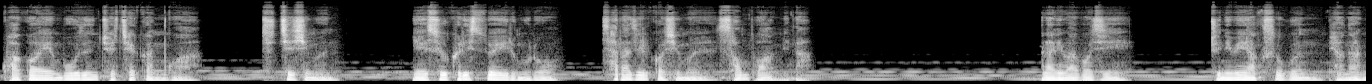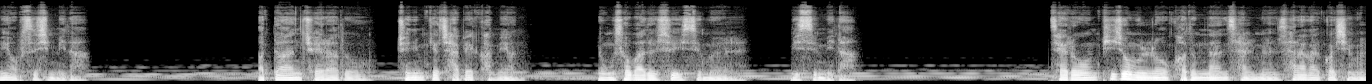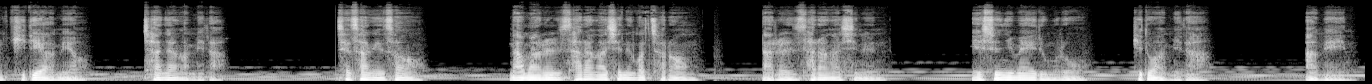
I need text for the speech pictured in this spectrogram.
과거의 모든 죄책감과 수치심은 예수 그리스도의 이름으로 사라질 것임을 선포합니다. 하나님 아버지, 주님의 약속은 변함이 없으십니다. 어떠한 죄라도 주님께 자백하면 용서받을 수 있음을 믿습니다. 새로운 피조물로 거듭난 삶을 살아갈 것임을 기대하며 찬양합니다. 세상에서 나만을 사랑하시는 것처럼 나를 사랑하시는 예수님의 이름으로 기도합니다. 아멘.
